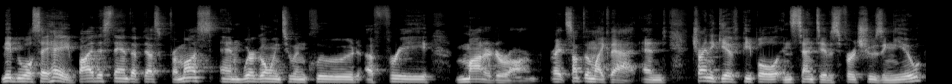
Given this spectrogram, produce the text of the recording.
maybe we'll say, "Hey, buy the stand-up desk from us and we're going to include a free monitor arm." Right? Something like that. And trying to give people incentives for choosing you,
